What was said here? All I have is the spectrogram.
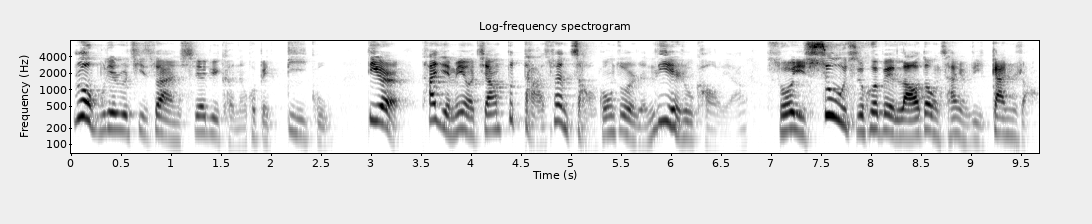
若不列入计算，失业率可能会被低估。第二，它也没有将不打算找工作的人列入考量，所以数值会被劳动参与率干扰。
